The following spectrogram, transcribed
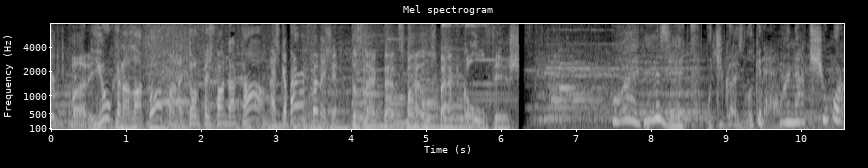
We're funny. You can unlock more fun at goldfishfun.com. Ask your parents' permission. The snack that smiles back goldfish. What is it? What you guys looking at? We're not sure.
